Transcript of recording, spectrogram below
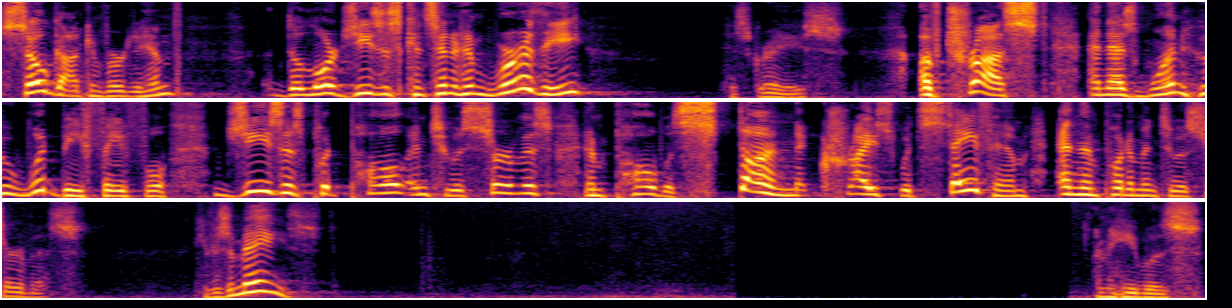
so God converted him. The Lord Jesus considered him worthy, his grace, of trust and as one who would be faithful. Jesus put Paul into his service, and Paul was stunned that Christ would save him and then put him into his service. He was amazed. I mean, he was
